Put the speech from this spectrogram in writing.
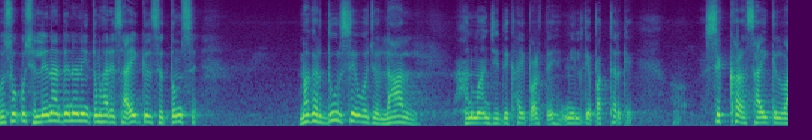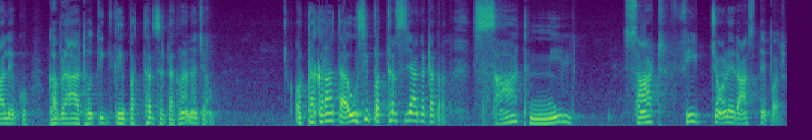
उसको कुछ लेना देना नहीं, तुम्हारे साइकिल से, तुमसे। मगर दूर से वो जो लाल हनुमान जी दिखाई पड़ते हैं मील के पत्थर के सिक्खड़ साइकिल वाले को घबराहट होती कि कहीं पत्थर से टकरा ना जाऊँ और टकराता है, उसी पत्थर से जाकर टकरा। साठ मील, साठ फीट चौड़े रास्ते पर,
